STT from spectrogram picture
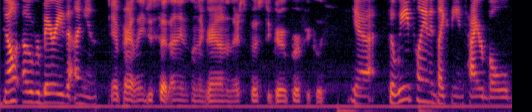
Don't overbury the onion. Yeah, apparently you just set onions on the ground and they're supposed to grow perfectly. Yeah, so we planted like the entire bulb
